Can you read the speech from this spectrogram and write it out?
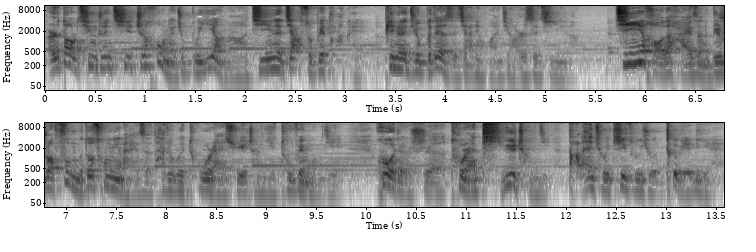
而到了青春期之后呢，就不一样了啊，基因的枷锁被打开。拼的就不再是家庭环境，而是基因了。基因好的孩子呢，比如说父母都聪明的孩子，他就会突然学习成绩突飞猛进，或者是突然体育成绩，打篮球、踢足球特别厉害。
